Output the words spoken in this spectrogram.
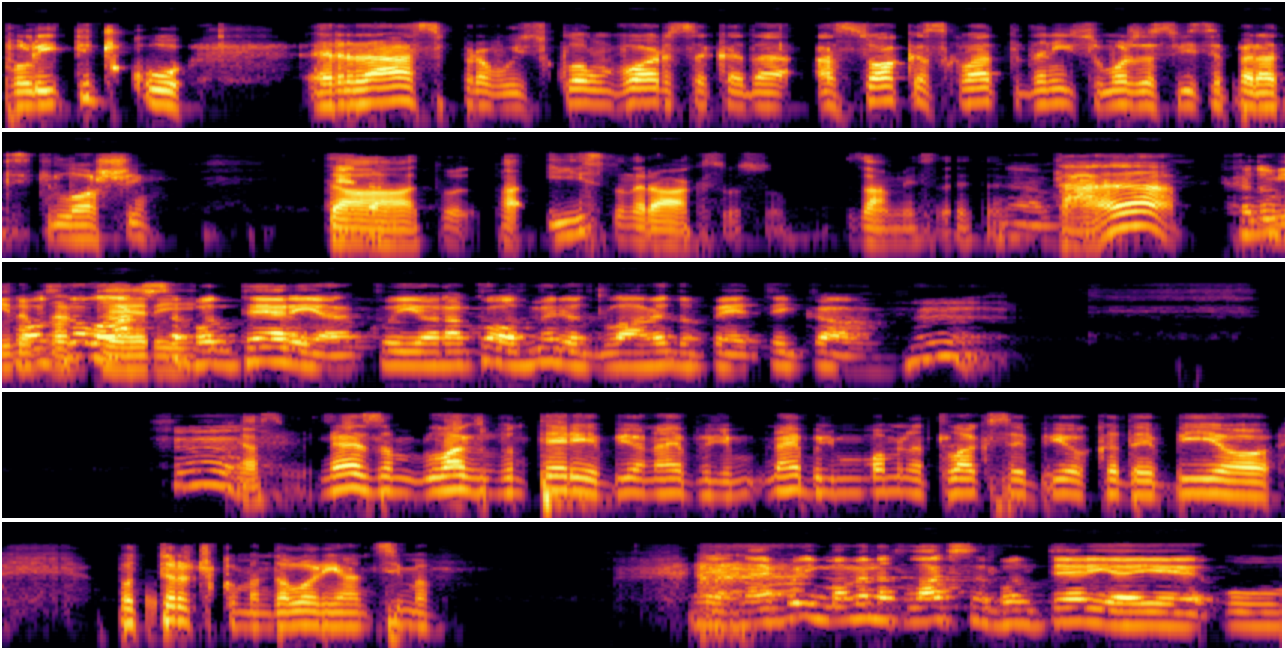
političku raspravu iz Clone Warsa kada Ahsoka shvata da nisu možda svi separatisti loši. Da, to, pa isto na Raksusu, zamislite. Da. Da, da. Upoznao Bonteri- Laksa Bonterija, koji je onako odmeri od glave do pete i kao, hmm, hmm, Ja sam Ne znam, Lux Bonteri je bio najbolji, najbolji moment Luxa je bio kada je bio pod trčkom Mandalorijancima. ne, najbolji moment Laksa Bonterija je u,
